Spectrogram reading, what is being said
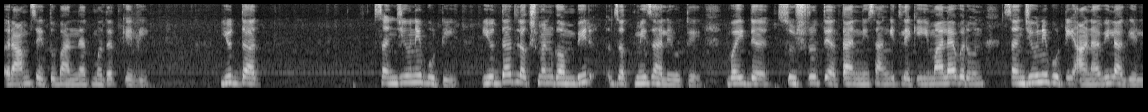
रामसेतू बांधण्यात मदत केली. युद्धात संजीवनी बुटी युद्धात लक्ष्मण गंभीर जखमी झाले होते. वैद्य सुश्रुतांनी सांगितले की हिमालयावरून संजीवनी बुटी आणावी लागेल.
